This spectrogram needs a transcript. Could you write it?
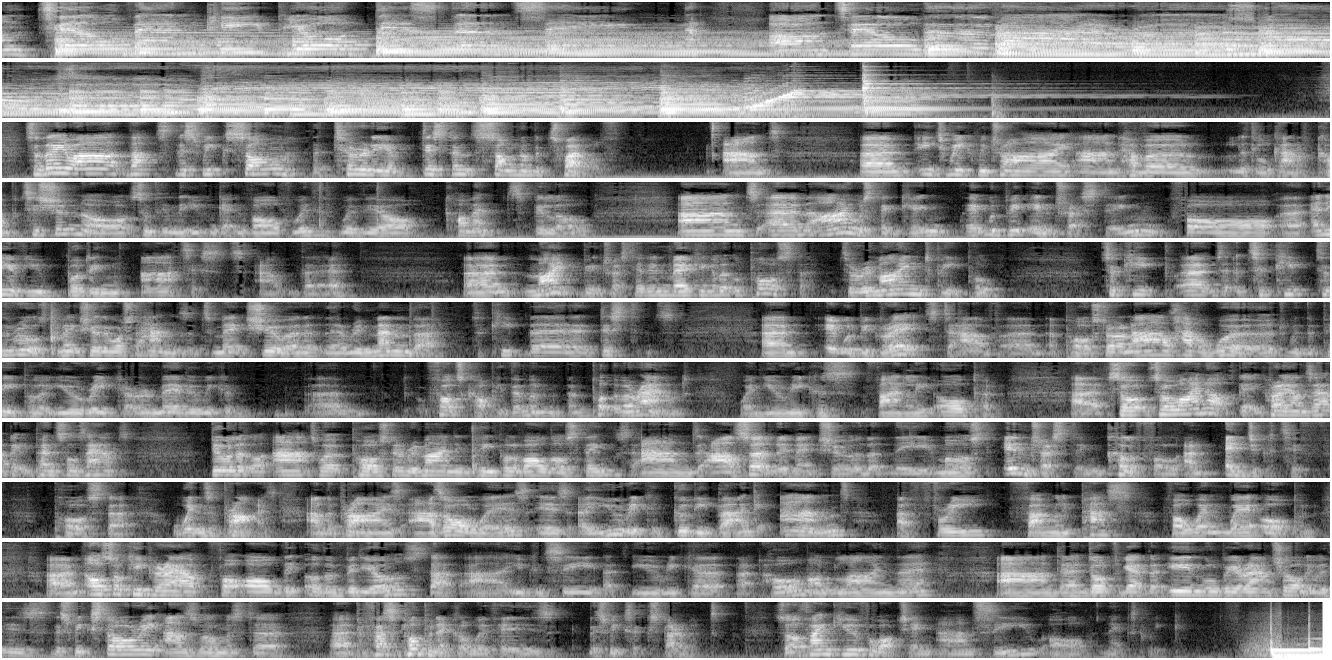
Until then, keep your distancing until the virus goes away. So there you are, that's this week's song, The Tyranny of Distance, song number 12. And um, each week we try and have a little kind of competition or something that you can get involved with, with your comments below. And um, I was thinking it would be interesting for uh, any of you budding artists out there um, might be interested in making a little poster to remind people to keep uh, to, to keep to the rules, to make sure they wash their hands and to make sure that they remember to keep their distance. Um, it would be great to have um, a poster and I'll have a word with the people at Eureka and maybe we could um, photocopy them and, and put them around when Eureka's finally open. Uh, so, so why not? Get your crayons out, get your pencils out, do a little artwork poster reminding people of all those things and I'll certainly make sure that the most interesting, colourful and educative poster wins a prize. And the prize, as always, is a Eureka goodie bag and a free family pass for when we're open. Um, also keep your eye out for all the other videos that uh, you can see at Eureka at home online there. And uh, don't forget that Ian will be around shortly with his this week's story, as will Mr. Uh, Professor Pumpernickel with his this week's experiment. So thank you for watching and see you all next week.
